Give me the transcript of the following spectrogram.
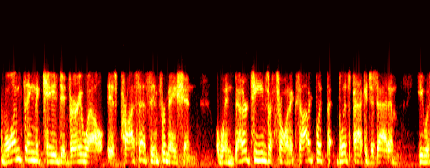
one thing that Cade did very well is process information. When better teams are throwing exotic blitz packages at him, he was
